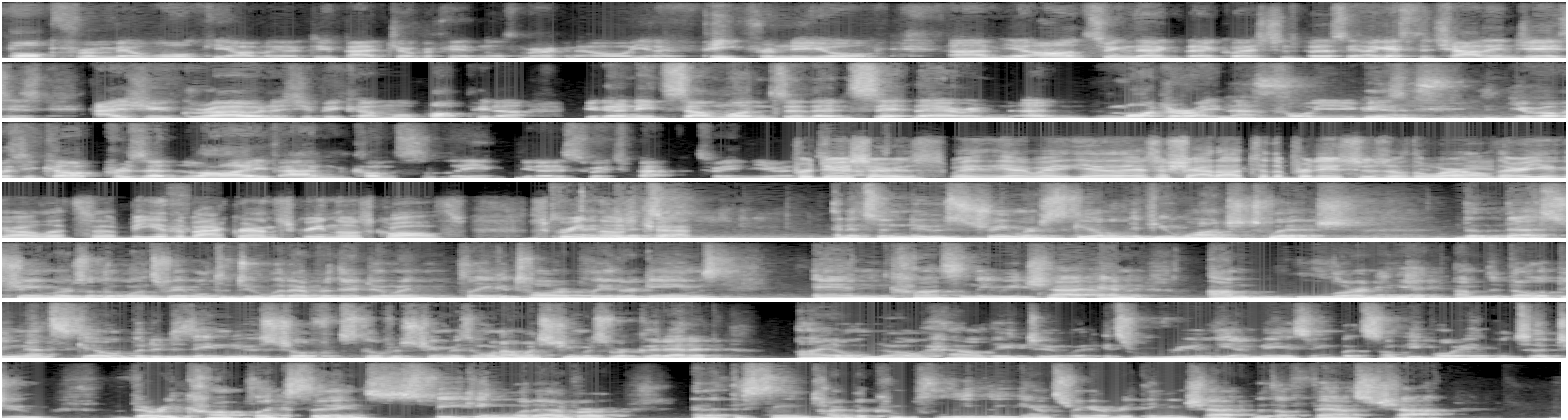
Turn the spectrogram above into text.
Bob from Milwaukee, I'm going to do bad geography of North America now, or you know, Pete from New York, um, you know, answering their, their questions personally. I guess the challenge is, is as you grow and as you become more popular, you're going to need someone to then sit there and, and moderate that for you because Yes. you obviously can't present live and constantly, you know, switch back between you and the. Producers, we, yeah, we, yeah. There's a shout out to the producers of the world. There you go. Let's uh, be in the background, screen those calls, screen And- those and it's a- and it's a new streamer skill. If you watch Twitch, the best streamers are the ones who are able to do whatever they're doing, play guitar, play their games, and constantly read chat. And I'm learning it. I'm developing that skill, but it is a new skill for, skill for streamers. And when I watch streamers who are good at it, I don't know how they do it. It's really amazing. But some people are able to do very complex things, speaking, whatever, and at the same time, they're completely answering everything in chat with a fast chat.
